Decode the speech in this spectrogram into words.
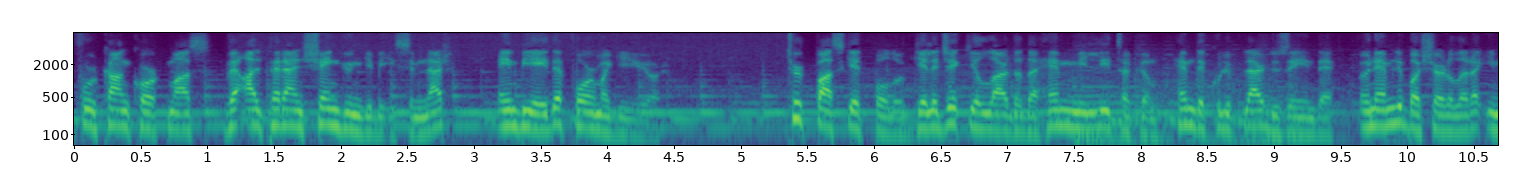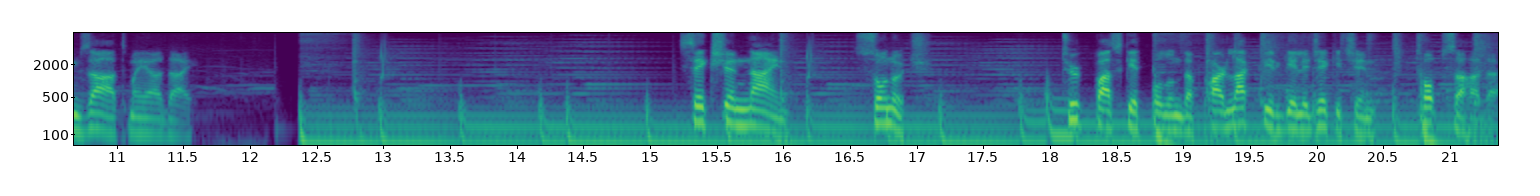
Furkan Korkmaz ve Alperen Şengün gibi isimler, NBA'de forma giyiyor. Türk basketbolu gelecek yıllarda da hem milli takım hem de kulüpler düzeyinde önemli başarılara imza atmaya aday. Section 9 Sonuç Türk basketbolunda parlak bir gelecek için top sahada.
